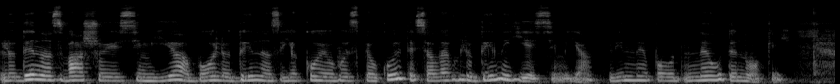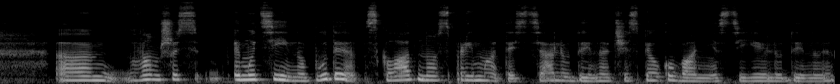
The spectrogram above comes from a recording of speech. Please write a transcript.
людина з вашої сім'ї або людина, з якою ви спілкуєтеся, але в людини є сім'я. Він не, по- не одинокий. Е, Вам щось емоційно буде складно сприйматись ця людина чи спілкування з цією людиною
